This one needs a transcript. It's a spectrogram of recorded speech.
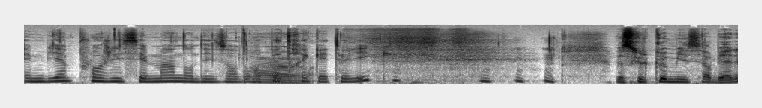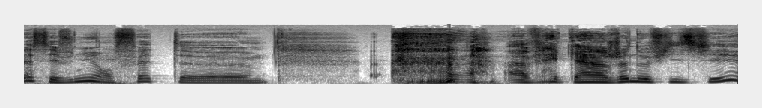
aime bien plonger ses mains dans des endroits Ah. pas très catholiques. Parce que le commissaire Bialès est venu en fait euh, avec un jeune officier,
